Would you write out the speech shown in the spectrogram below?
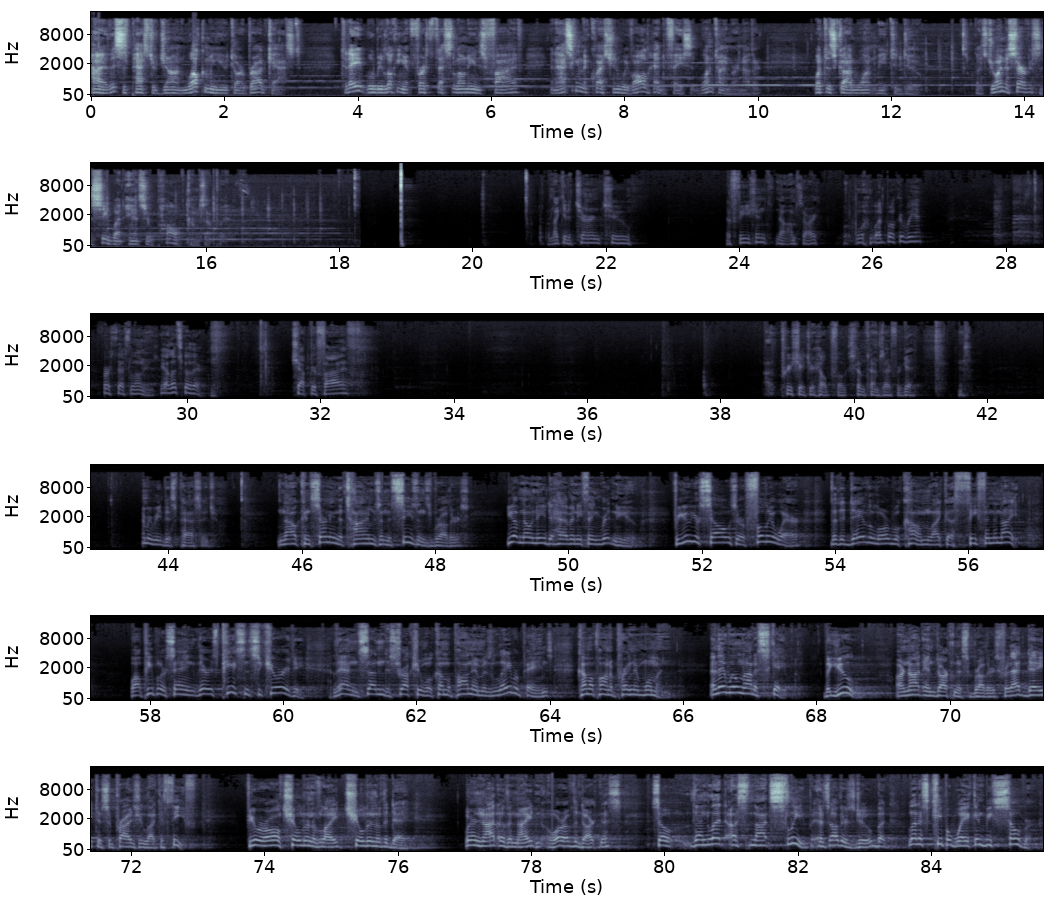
Hi, this is Pastor John welcoming you to our broadcast. Today we'll be looking at 1 Thessalonians 5 and asking the question we've all had to face at one time or another What does God want me to do? Let's join the service and see what answer Paul comes up with. I'd like you to turn to Ephesians. No, I'm sorry. What book are we in? First Thessalonians. Yeah, let's go there. Chapter 5. I appreciate your help, folks. Sometimes I forget. Yes. Let me read this passage. Now, concerning the times and the seasons, brothers, you have no need to have anything written to you, for you yourselves are fully aware that the day of the Lord will come like a thief in the night. While people are saying there is peace and security, then sudden destruction will come upon them as labor pains come upon a pregnant woman, and they will not escape. But you are not in darkness, brothers, for that day to surprise you like a thief. For you are all children of light, children of the day. We are not of the night or of the darkness. So then let us not sleep as others do, but let us keep awake and be sober.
